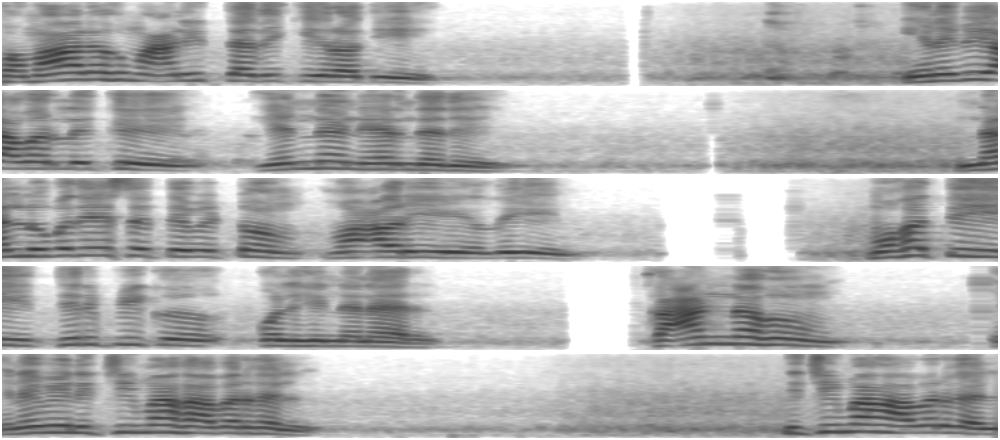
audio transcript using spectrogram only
ஃபமாலகும் அனித்ததிக்கிறதி எனவே அவர்களுக்கு என்ன நேர்ந்தது? நல்லுபதேசத்தை விட்டும் மாறீன் முகத்தை திருப்பி கொள்கின்றனர். காண்ணகும் எனவே நிச்சயமாக அவர்கள் நிச்சயமாக அவர்கள்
